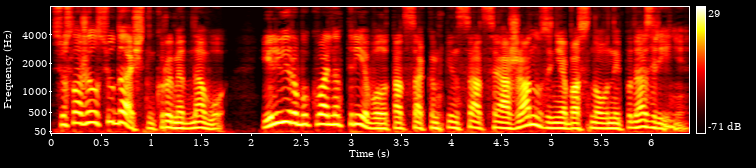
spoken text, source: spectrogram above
Все сложилось удачно, кроме одного. Эльвира буквально требовала от отца компенсации Ажану за необоснованные подозрения.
